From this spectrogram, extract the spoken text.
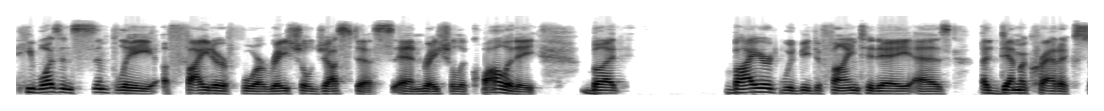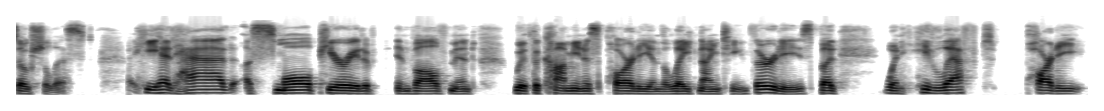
he wasn't simply a fighter for racial justice and racial equality, but Bayard would be defined today as a democratic socialist. He had had a small period of involvement with the Communist Party in the late 1930s, but when he left party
